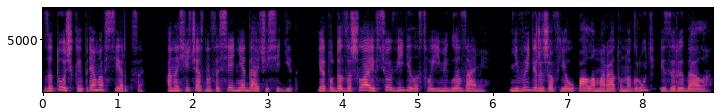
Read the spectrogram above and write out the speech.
за точкой, прямо в сердце. Она сейчас на соседней даче сидит. Я туда зашла и все видела своими глазами. Не выдержав, я упала Марату на грудь и зарыдала.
